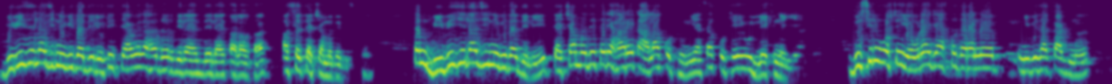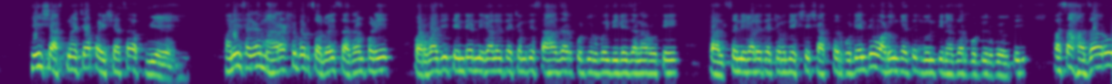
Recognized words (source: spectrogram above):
बीवीजेला जी निविदा दिली होती त्यावेळेला हा दर दिला देण्यात आला होता असं त्याच्यामध्ये दिसतंय. पण बीव्हीजेला जी निविदा दिली त्याच्यामध्ये तरी हा रेट आला कुठून याचा कुठेही उल्लेख नाहीये. दुसरी गोष्ट एवढ्या जास्त दरानं निविदा काढणं हे शासनाच्या पैशाचा अपव्यय आहे. आणि सगळ्या महाराष्ट्रभर चालू आहे. साधारणपणे परवा जे टेंडर निघालं त्याच्यामध्ये सहा हजार कोटी रुपये दिले जाणार होते. कालचं निघालं त्याच्यामध्ये एकशे शहात्तर कोटी आणि ते वाढून काहीतरी दोन तीन हजार कोटी रुपये होतील असा हजारो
